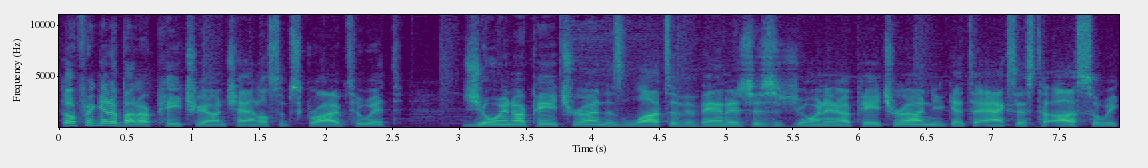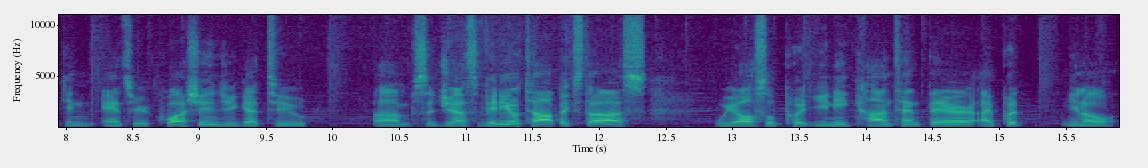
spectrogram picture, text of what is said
Don't forget about our Patreon channel, subscribe to it. Join our Patreon. There's lots of advantages to joining our Patreon. You get to access to us so we can answer your questions. You get to um, suggest video topics to us. We also put unique content there. I put, you know,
